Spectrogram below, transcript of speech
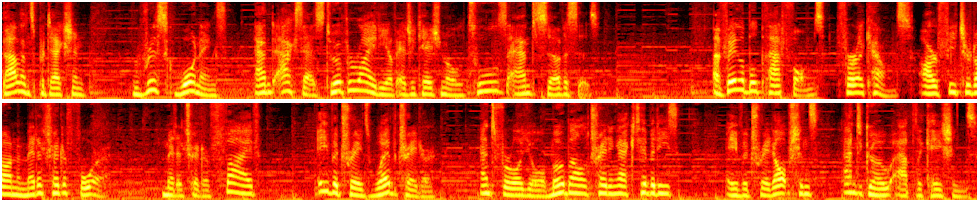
balance protection, risk warnings, and access to a variety of educational tools and services. Available platforms for accounts are featured on MetaTrader 4, MetaTrader 5, AvaTrade's WebTrader, and for all your mobile trading activities, AvaTrade Options and Go applications,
